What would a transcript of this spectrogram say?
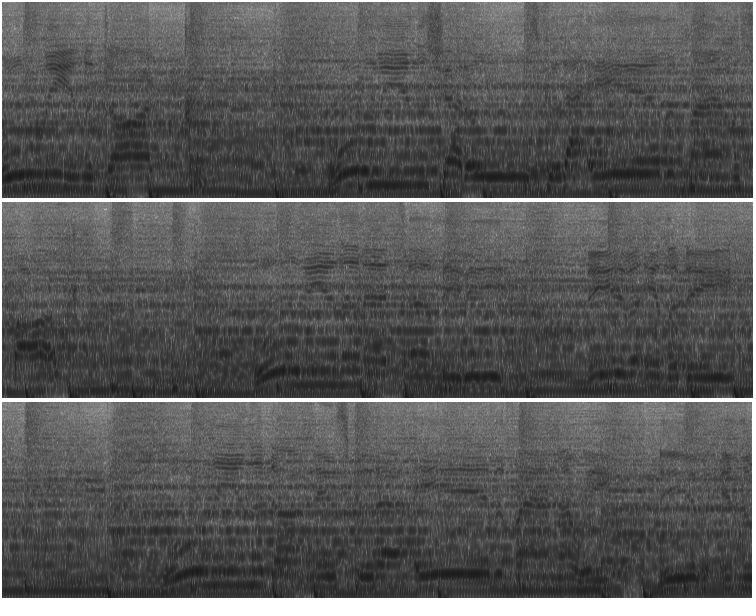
only in the dark, only in the shadows could I ever in the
